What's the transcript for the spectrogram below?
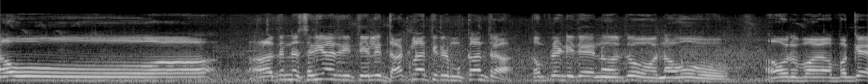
ನಾವು, ಅದನ್ನು ಸರಿಯಾದ ರೀತಿಯಲ್ಲಿ ದಾಖಲಾತಿಗಳ ಮುಖಾಂತರ ಕಂಪ್ಲೇಂಟ್ ಇದೆ ಅನ್ನೋದು ನಾವು ಅವ್ರ ಬಗ್ಗೆ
